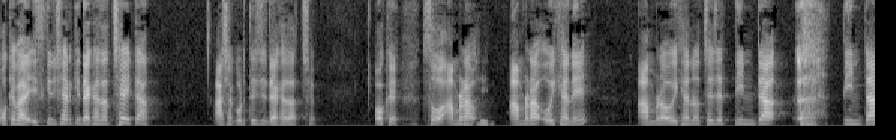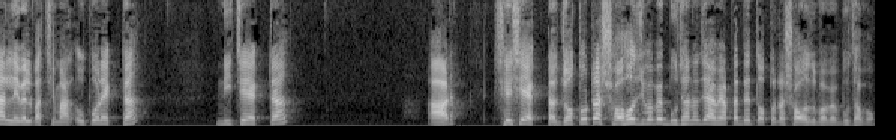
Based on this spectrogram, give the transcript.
ওকে ভাই স্ক্রিন শেয়ার কি দেখা যাচ্ছে এটা? আশা করতেছি দেখা যাচ্ছে। ওকে সো আমরা আমরা ওইখানে আমরা ওইখানে হচ্ছে যে তিনটা তিনটা লেভেল পাচ্ছি। উপরে একটা, নিচে একটা, আর শেষে একটা। যতটা সহজভাবে বোঝানো যায়, আমি আপনাদের ততটা সহজভাবে বোঝাবো।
